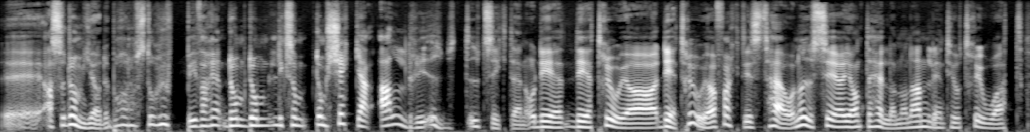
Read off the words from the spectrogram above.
eh, alltså de gör det bra, de står upp i varenda, de, de liksom, de checkar aldrig ut utsikten. Och det, det tror jag, det tror jag faktiskt här och nu ser jag inte heller någon anledning till att tro att,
